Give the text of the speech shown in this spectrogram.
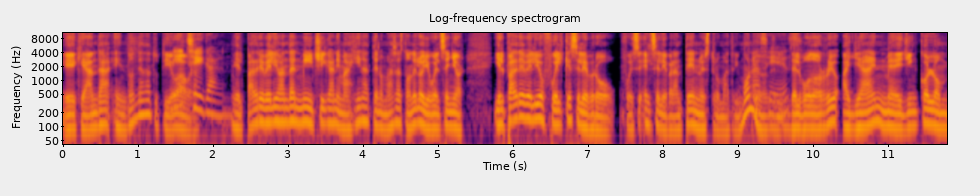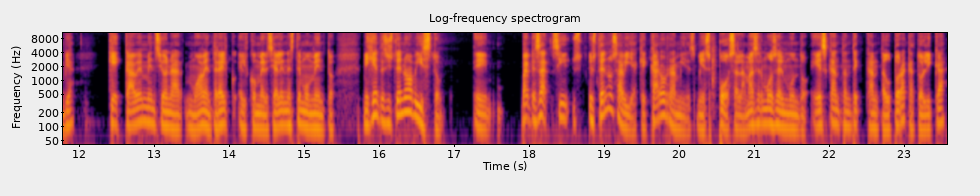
eh, que anda, ¿en dónde anda tu tío Michigan. ahora? El padre Belio anda en Michigan, imagínate nomás hasta dónde lo llevó el Señor. Y el padre Belio fue el que celebró, fue el celebrante de nuestro matrimonio, del Bodorrio, allá en Medellín, Colombia que cabe mencionar, me voy a aventar el, comercial en este momento. Mi gente, si usted no ha visto, eh, va a empezar, si usted no sabía que Caro Ramírez, mi esposa, la más hermosa del mundo, es cantante, cantautora católica,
